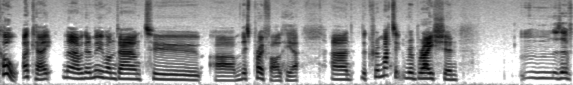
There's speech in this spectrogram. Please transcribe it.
cool okay. Now we're going to move on down to um, this profile here. And the chromatic aberration mm, there's a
